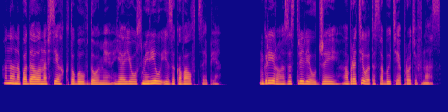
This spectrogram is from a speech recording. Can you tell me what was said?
Она нападала на всех, кто был в доме. Я ее усмирил и заковал в цепи. Гриро застрелил Джей, обратил это событие против нас.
